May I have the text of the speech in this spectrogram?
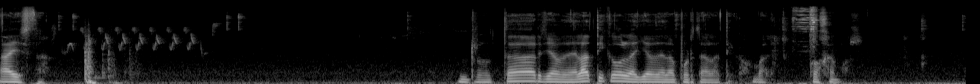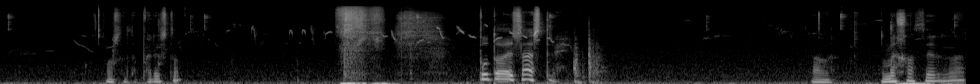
Ahí está. Rotar, llave del ático, la llave de la puerta del ático. Vale, cogemos. Vamos a tapar esto. Puto desastre. A ver, ¿no me deja cerrar?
